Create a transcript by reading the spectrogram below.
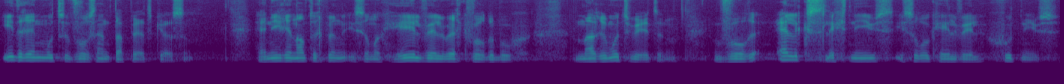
Iedereen moet voor zijn tapijt kuisen. En hier in Antwerpen is er nog heel veel werk voor de boeg. Maar u moet weten, voor elk slecht nieuws is er ook heel veel goed nieuws.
